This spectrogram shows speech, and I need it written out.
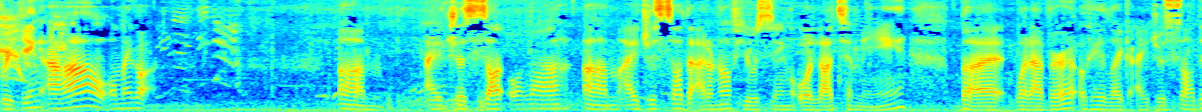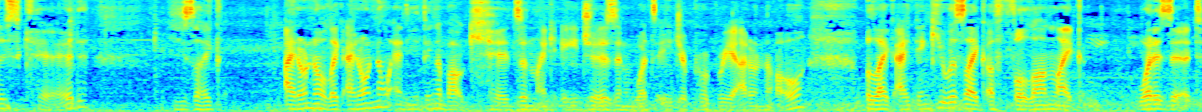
freaking out. Oh my God. Um, I just saw Ola. Um, I just saw that. I don't know if he was saying Ola to me, but whatever. Okay, like I just saw this kid. He's like I don't know, like I don't know anything about kids and like ages and what's age appropriate. I don't know. But like I think he was like a full on like what is it?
